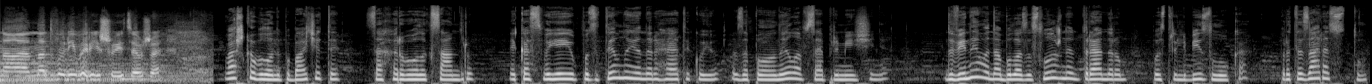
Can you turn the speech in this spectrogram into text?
на, на дворі вирішується вже. Важко було не побачити Сахарову Олександру, яка своєю позитивною енергетикою заполонила все приміщення. До війни вона була заслуженим тренером по стрільбі з лука, проте зараз тут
